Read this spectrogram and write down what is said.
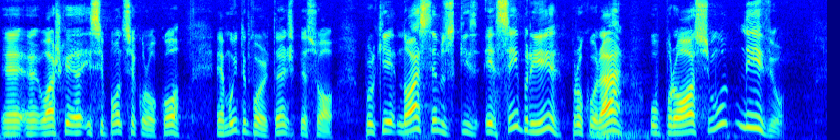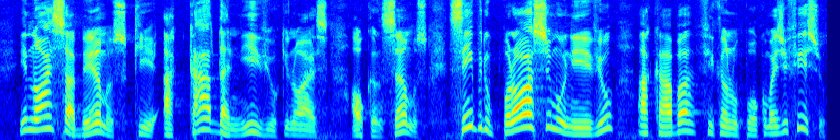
É, é, eu acho que esse ponto que você colocou é muito importante, pessoal, porque nós temos que sempre ir procurar o próximo nível. E nós sabemos que a cada nível que nós alcançamos, sempre o próximo nível acaba ficando um pouco mais difícil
